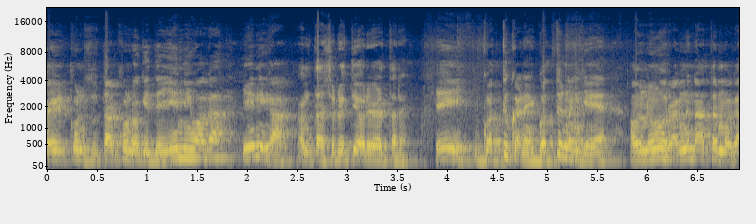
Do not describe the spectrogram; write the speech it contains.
ಕೈ ಹಿಡ್ಕೊಂಡು ಸುತ್ತಾಡ್ಕೊಂಡು ಹೋಗಿದ್ದೆ. ಏನು ಇವಾಗ? ಏನೀಗ? ಅಂತ ಶ್ರುತಿ ಅವರು ಹೇಳ್ತಾರೆ. ಏಯ್, ಗೊತ್ತು ಕಣೆ, ಗೊತ್ತು ನನಗೆ ಅವನು ರಂಗನಾಥನ ಮಗ.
